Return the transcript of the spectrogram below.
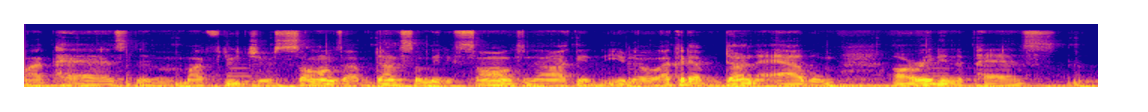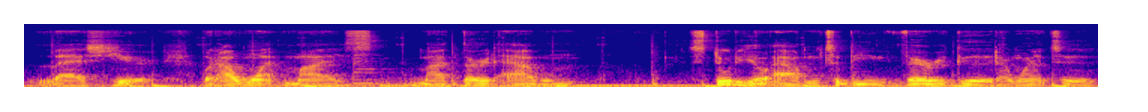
my past and my future songs. I've done so many songs now. I could, you know, I could have done an album already in the past last year, but I want my my third album, studio album, to be very good. I want it to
